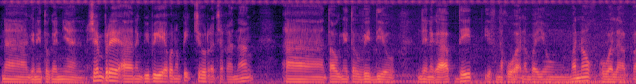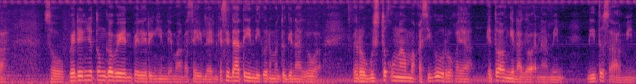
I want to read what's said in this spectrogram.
na ganito ganyan. Siyempre, ah, nagbibigay ako ng picture at saka ng ah, tawag nito video. Then nag-update if nakuha na ba yung manok o wala pa. So, pwede nyo itong gawin, pwede rin hindi mga ka-sideline. Kasi dati hindi ko naman to ginagawa. Pero gusto ko nga makasiguro, kaya ito ang ginagawa namin dito sa amin.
